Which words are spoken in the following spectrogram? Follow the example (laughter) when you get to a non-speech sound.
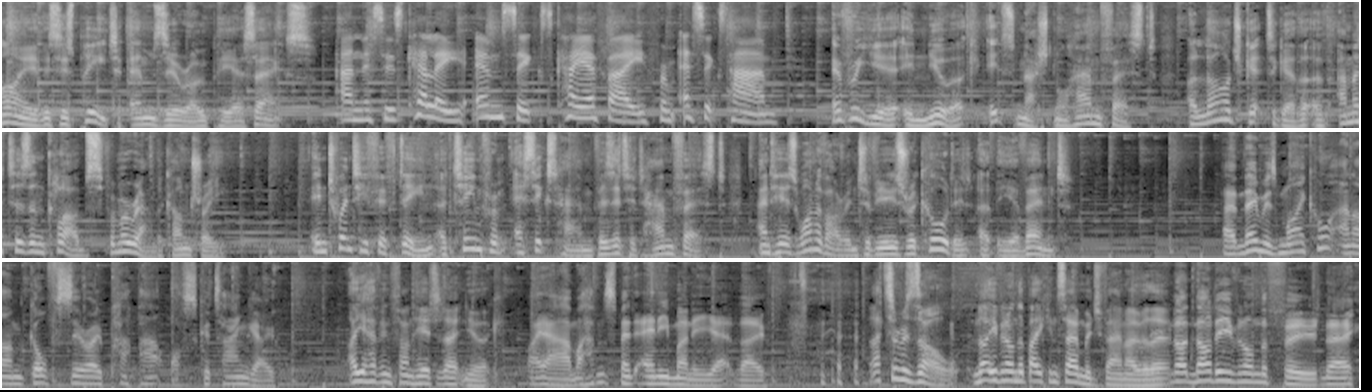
Hi, this is Pete, M0PSX. And this is Kelly, M6KFA from Essex Ham. Every year in Newark, it's National Ham Fest, a large get together of amateurs and clubs from around the country. In 2015, a team from Essex Ham visited Hamfest, and here's one of our interviews recorded at the event. Uh, name is Michael, and I'm Golf Zero Papa Oscar Tango. Are you having fun here today at Newark? I am. I haven't spent any money yet, though. (laughs) That's a result. Not even on the bacon sandwich van over there. Not, not even on the food, no.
